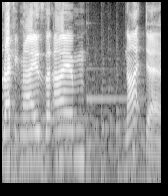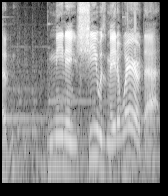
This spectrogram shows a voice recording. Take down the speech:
recognized that I'm not dead, meaning she was made aware of that.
